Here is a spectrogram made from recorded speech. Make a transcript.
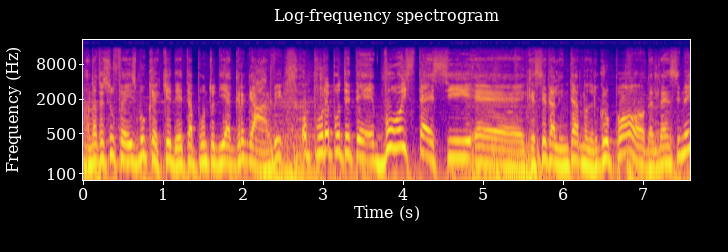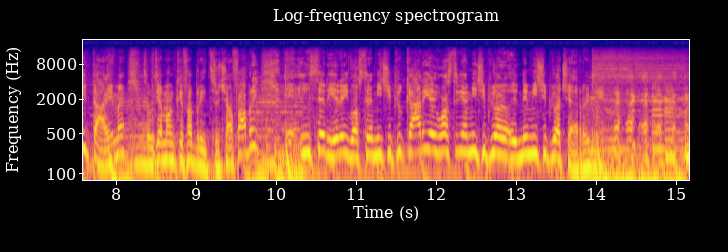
andate su Facebook e chiedete appunto di aggregarvi, oppure potete voi stessi eh, che siete all'interno del gruppo del Dancing Daytime, salutiamo anche Fabrizio, ciao Fabri, e inserire i vostri amici più cari e i vostri amici più più, nemici più acerrimi.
